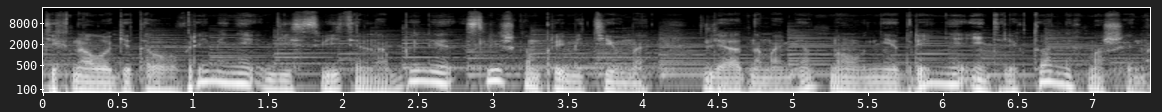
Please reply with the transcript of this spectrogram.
Технологии того времени действительно были слишком примитивны для одномоментного внедрения интеллектуальных машин.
